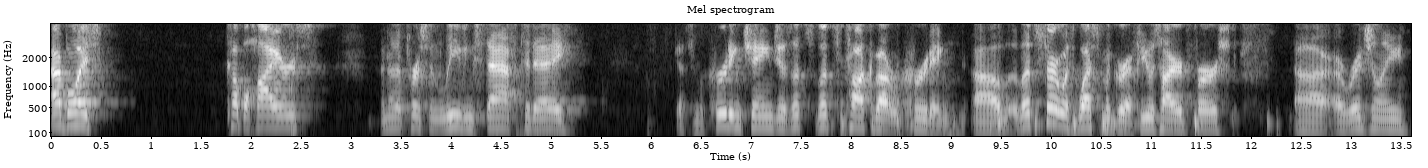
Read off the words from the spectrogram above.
All right, boys. Couple hires, another person leaving staff today. Got some recruiting changes. Let's let's talk about recruiting. Uh, let's start with Wes McGriff. He was hired first. Uh, originally,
